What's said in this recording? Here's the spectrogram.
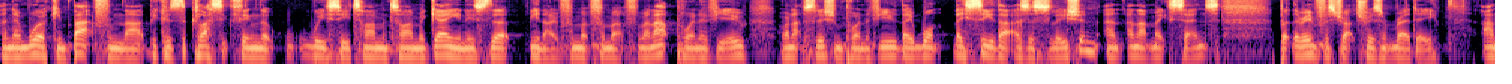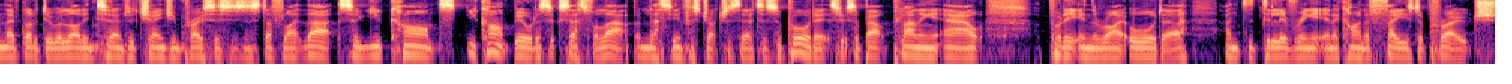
and then working back from that. Because the classic thing that we see time and time again is that you know from a, from a, from an app point of view or an app solution point of view, they want they see that as a solution, and, and that makes sense, but their infrastructure isn't ready, and they've got to do a lot in terms of changing processes and stuff like that. So you can't you can't build a successful app unless the infrastructure is there to support it. So it's about planning it out, put it in the right order and delivering it in a kind of phased approach.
